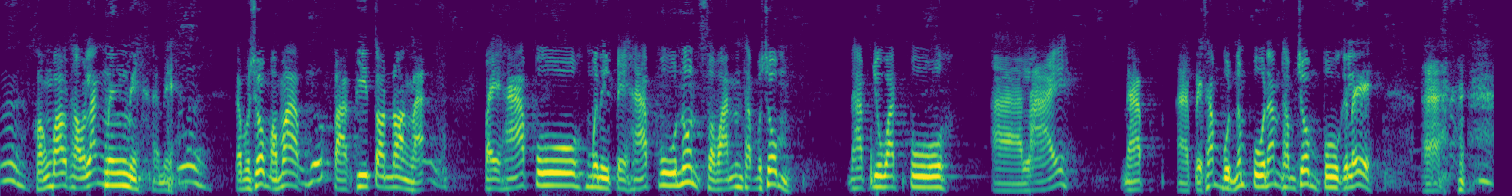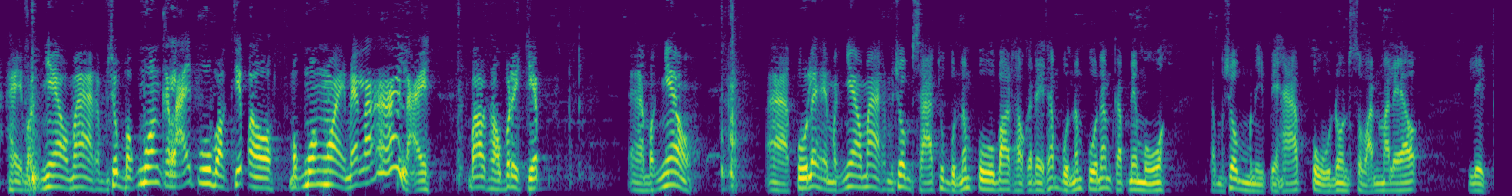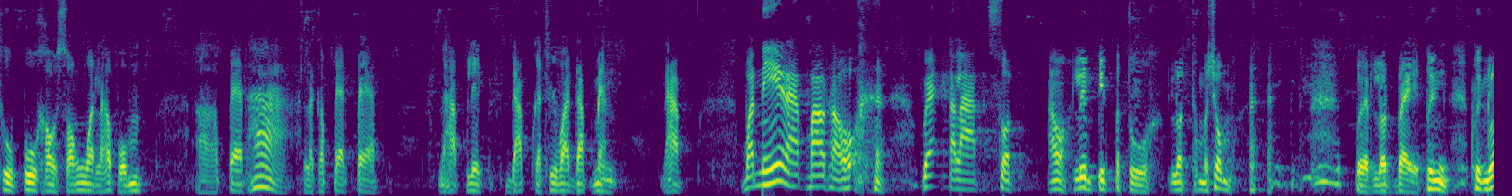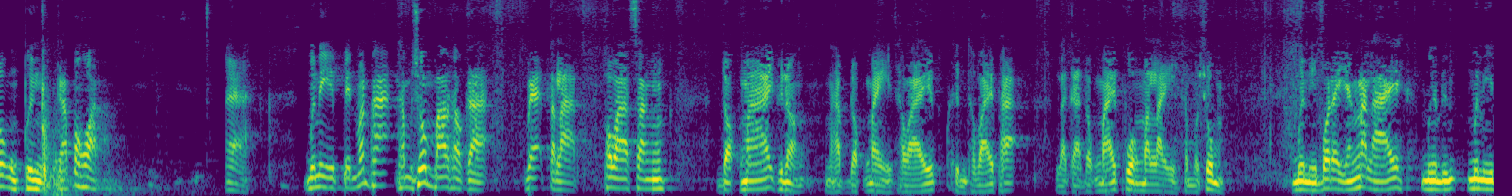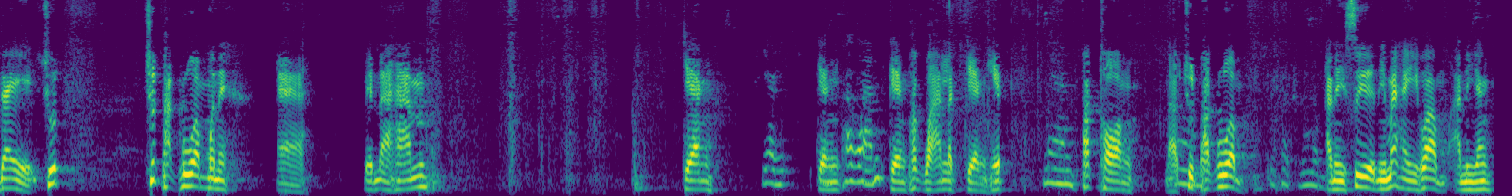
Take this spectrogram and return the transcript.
เออ ของเบาเถาลังหนึ่งนี่อันนี้เออ แต่ผู้ชมบอกว่าเอาอยู่ฝากพี่ตอนน้องละไปหาปูมื่อนี้ไปหาปูโน่นสวรรค์ท่านผู้ชมนะครับอยู่วัดปูอ่าหลายนะครับอ่าไปทำบุญน้ำปูน้ำทำชมปูกันเลยอ่าให้บักแง่วมาท่านผู้ชมบอกม่วงกระหลายปูบอกเก็บเอาบักม่วงง่อยแม่หลายหลายเบาเถาไม่ได้เก็บอ่าบักแง่ว อ่าปูเลยให้บักแง่วมากท่านผู้ชมสาธุบุญน้ำปูเบาเถาก็ได้ทำบุญน้ำปูน้ำกับแม่หมูท่านผู้ชมมื่อนี้ไปหาปูโนนสวรรค์มาแล้ว เลขถูกปูเข่าสองงวดแล้วครับผมอ่าแปดห้าแล้วก็แปดแปดนะครับเลขดับก็ถือว่าดับแมนนะครับ วันนี้นะครับบ่าวเถา แวะตลาดสด เอาลืมปิดประตูรถธรรมชม เปิดรถไปพึ่งพึ่งลงพึ่งกลับมาหอดอ่ามื่อนี้เป็นวันพระธรรมชมบ่าวเถากะ แวะตลาดเพราะว่าสั่ง ดอกไม้พี่น้องนะครับ ดอกไม้ถวายขึ้นถวายพระแล้วก็ดอกไม้พวงมาลัยธรรมชมมือนี้บ่ได้หยังมาหลาย มือนี้มือนี้ได้ชุดชุดผักรวมมือนี่อ่าเป็นอาหาร แกงแกงแกงผักหวานแกงผักหวานและแกงเห็ดแมนผักทองนะชุดผักร่วมผักรวม อันนี้ซื้ออันนี้ไม่ให้ความอันนี้ยัง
